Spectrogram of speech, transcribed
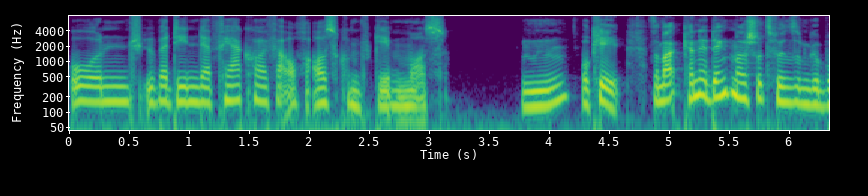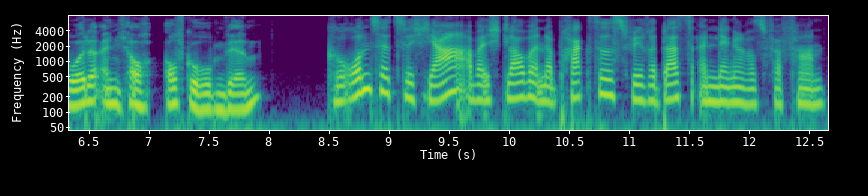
und über den der Verkäufer auch Auskunft geben muss. Mhm, okay. Sag mal, kann der Denkmalschutz für so ein Gebäude eigentlich auch aufgehoben werden? Grundsätzlich ja, aber ich glaube, in der Praxis wäre das ein längeres Verfahren.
